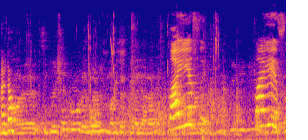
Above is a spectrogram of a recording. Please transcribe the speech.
സോസ് പൈഫ് പൈഫ്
